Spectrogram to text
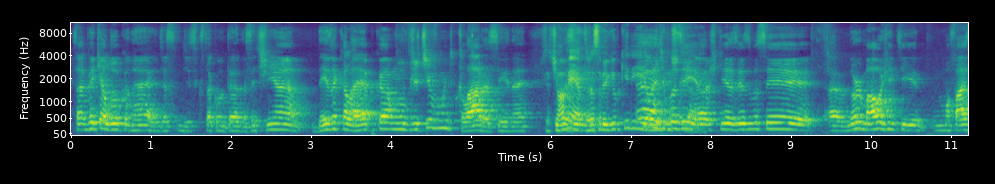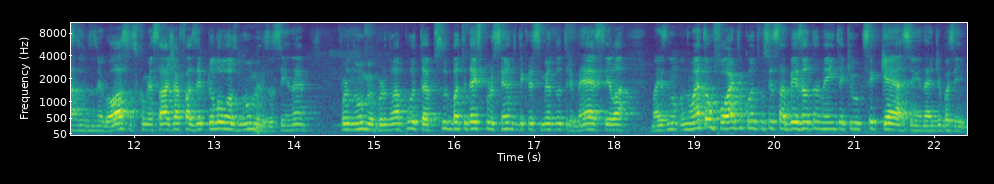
Sabe bem que é louco, né? Disso que você tá contando. Você tinha, desde aquela época, um objetivo muito claro, assim, né? Já tinha uma Tipo meta, assim, já sabia o que eu queria. É, tipo assim, eu acho que às vezes você. É normal a gente, numa fase dos negócios, começar já a fazer pelos números, assim, né? Por número, por número, ah, puta, preciso bater 10% de crescimento no trimestre, sei lá. Mas não, não é tão forte quanto você saber exatamente aquilo que você quer, assim, né? Tipo assim,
